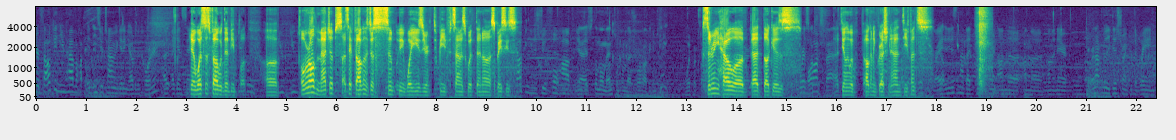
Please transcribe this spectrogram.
When you're Falcon, you have a, h- an easier time of getting out of the corner uh, against. Yeah, what's this Falcon did beat Plup. Uh, You- you- overall, the matchups, I'd say Falcon's just simply way easier to beat Samus with than uh, Spaceys. Falcon can just do a full hop. and Yeah, just- it's the momentum from that short hop. You can just whip across. Considering how uh, bad Duck is Whereas Fox Fox is fast. at dealing with Falcon aggression and defense, right? And he doesn't have that disjoint on the on the on the nair. Or not really disjoint, but the range.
